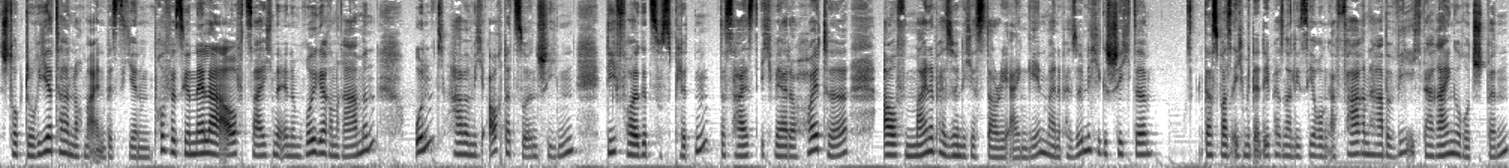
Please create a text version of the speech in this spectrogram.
strukturierter, noch mal ein bisschen professioneller aufzeichne in einem ruhigeren Rahmen und habe mich auch dazu entschieden, die Folge zu splitten. Das heißt, ich werde heute auf meine persönliche Story eingehen, meine persönliche Geschichte, das, was ich mit der Depersonalisierung erfahren habe, wie ich da reingerutscht bin,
